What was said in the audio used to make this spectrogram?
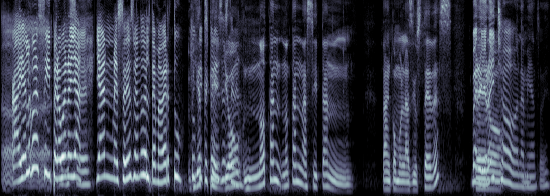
Hay algo así, pero bueno, Ah, no ya, sé. ya me estoy desviando del tema. A ver tú, ¿tú qué Fíjate que experiencias yo, tienes? no tan, no tan así, tan, tan como las de ustedes. Bueno, yo no he dicho la mía todavía.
